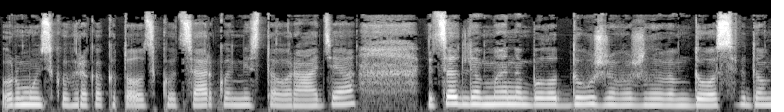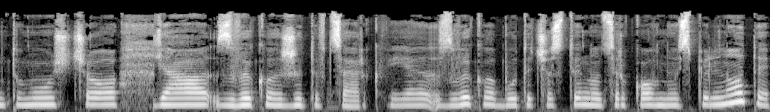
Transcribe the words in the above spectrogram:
Румунської греко-католицької церкви міста Орадія. І це для мене було дуже важливим досвідом, тому що я звикла жити в церкві. Я звикла бути частиною церковної спільноти.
